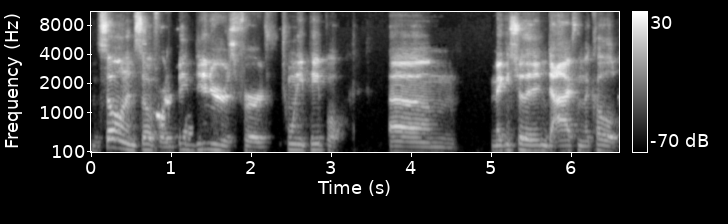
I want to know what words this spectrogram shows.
and so on and so forth. Big dinners for 20 people. Um, making sure they didn't die from the cold.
